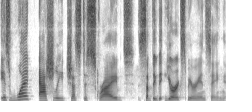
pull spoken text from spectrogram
Is what Ashley just described something that you're experiencing?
